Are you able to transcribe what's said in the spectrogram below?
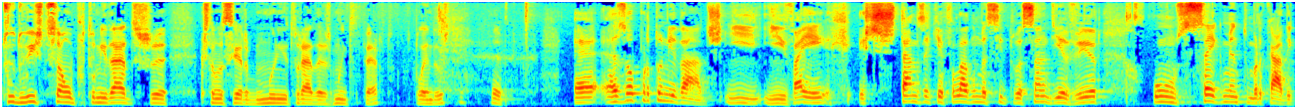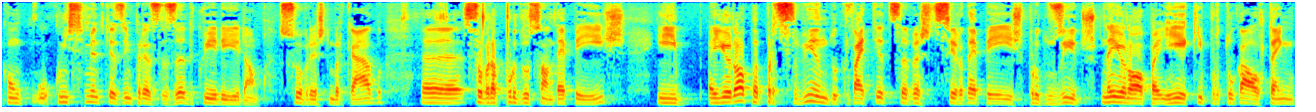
Tudo isto são oportunidades que estão a ser monitoradas muito de perto pela indústria? Eh, as oportunidades, e, e, vai, estamos aqui a falar de uma situação de haver um segmento de mercado e com o conhecimento que as empresas adquiriram sobre este mercado, eh, sobre a produção de EPIs, e a Europa percebendo que vai ter de se abastecer de EPIs produzidos na Europa e aqui Portugal tem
